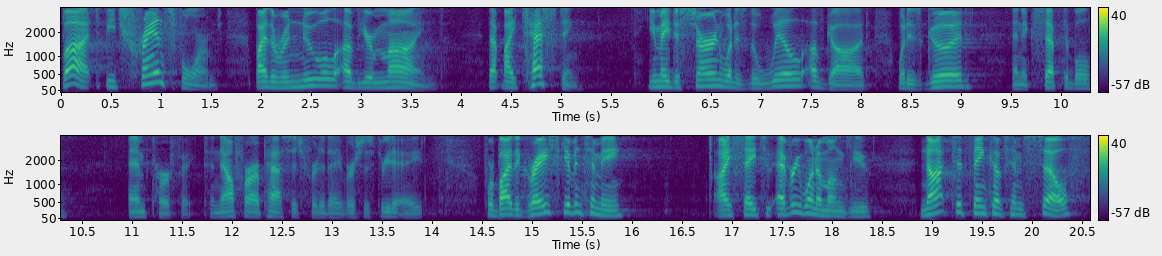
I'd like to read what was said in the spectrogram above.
but be transformed by the renewal of your mind, that by testing you may discern what is the will of God, what is good and acceptable and perfect. And now for our passage for today, verses 3 to 8. For by the grace given to me, I say to everyone among you, not to think of himself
